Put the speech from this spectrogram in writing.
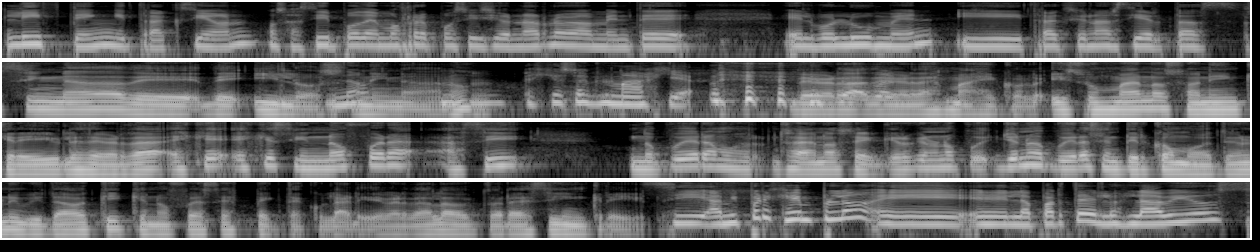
lifting y tracción, o sea, sí podemos reposicionar nuevamente el volumen y traccionar ciertas... Sin nada de, de hilos ¿No? ni nada, ¿no? Es que eso es magia. De verdad, de verdad es mágico. Y sus manos son increíbles, de verdad. Es que, es que si no fuera así, no pudiéramos, o sea, no sé, creo que no nos yo no me pudiera sentir cómodo tener un invitado aquí que no fuese espectacular. Y de verdad la doctora es increíble. Sí, a mí, por ejemplo, eh, en la parte de los labios,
